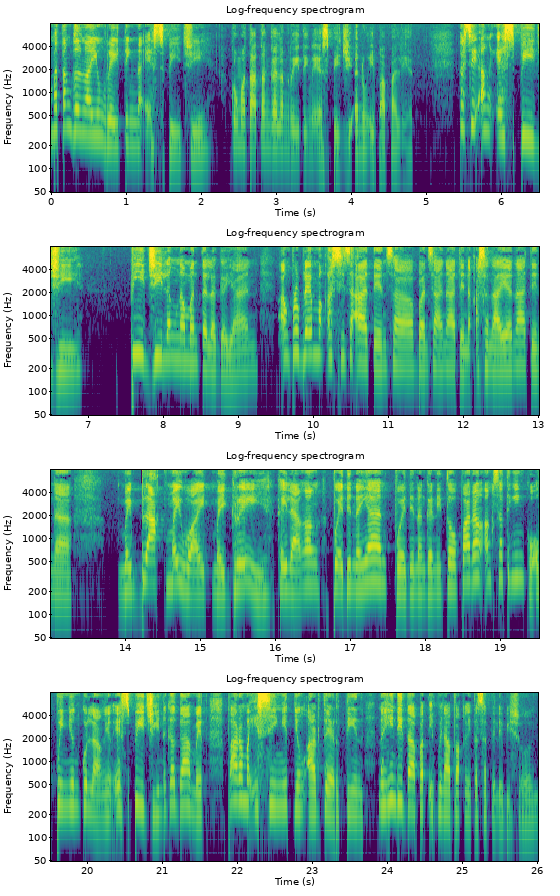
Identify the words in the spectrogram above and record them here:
Matanggal na yung rating na SPG. Kung matatanggal ang rating ng SPG, anong ipapalit? Kasi ang SPG, PG lang naman talaga yan. Ang problema kasi sa atin, sa bansa natin, nakasanayan natin na may black, may white, may gray. Kailangan, pwede na yan, pwede ng ganito. Parang ang sa tingin ko, opinion ko lang, yung SPG nagagamit para maisingit yung R13 na hindi dapat ipinapakita sa telebisyon.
